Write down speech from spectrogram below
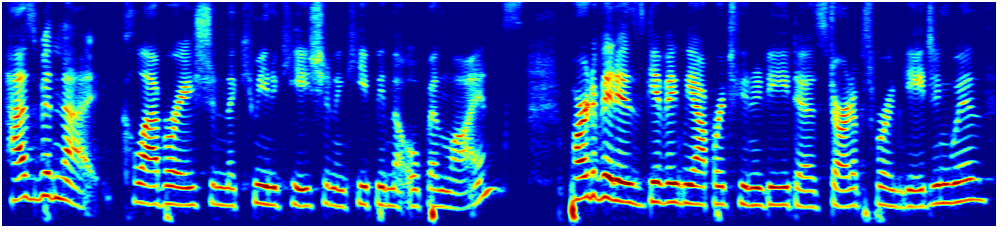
has been that collaboration, the communication, and keeping the open lines. Part of it is giving the opportunity to startups we're engaging with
